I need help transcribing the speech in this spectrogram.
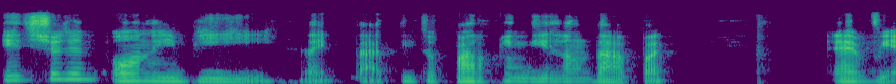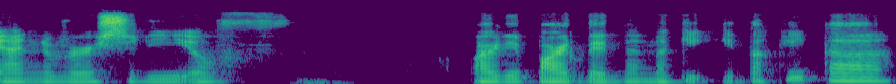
it shouldn't only be like that. Dito parang hindi lang dapat every anniversary of our departed na nagkikita-kita.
